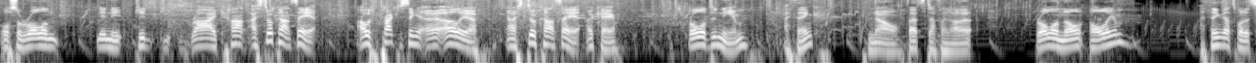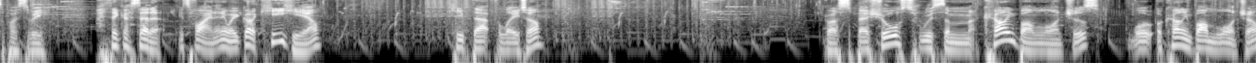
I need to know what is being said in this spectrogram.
Also, Roland... Did, did, I can't... I still can't say it. I was practicing it earlier, and I still can't say it. Okay. Rollodinium, I think. No, that's definitely not it. Rollinolium? I think that's what it's supposed to be. I think I said it. It's fine. Anyway, got a key here. Keep that for later. Got a special with some curling bomb launchers. Well, a curling bomb launcher.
